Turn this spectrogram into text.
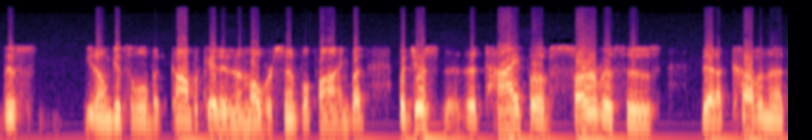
this you know gets a little bit complicated, and I'm oversimplifying, but but just the type of services that a covenant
